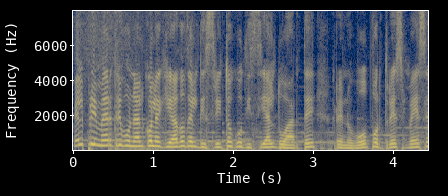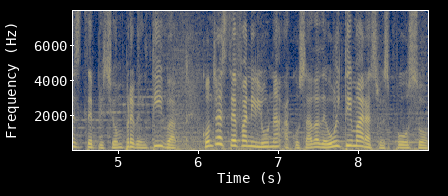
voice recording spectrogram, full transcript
El primer tribunal colegiado del Distrito Judicial Duarte renovó por tres meses de prisión preventiva contra Stephanie Luna, acusada de ultimar a su esposo,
